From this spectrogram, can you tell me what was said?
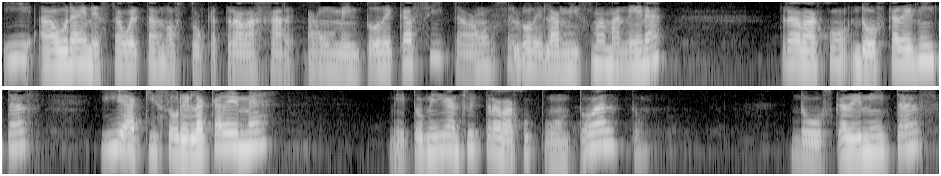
Y ahora en esta vuelta nos toca trabajar aumento de casita. Vamos a hacerlo de la misma manera. Trabajo dos cadenitas y aquí sobre la cadena meto mi gancho y trabajo punto alto. Dos cadenitas.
